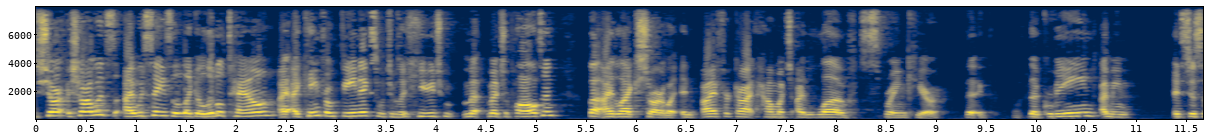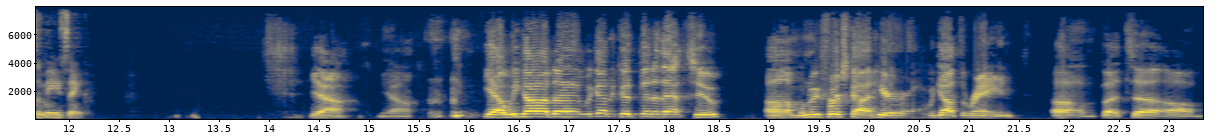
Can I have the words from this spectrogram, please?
Char- Charlotte's, I would say, is like a little town. I, I came from Phoenix, which was a huge me- metropolitan, but I like Charlotte, and I forgot how much I love spring here. The the green, I mean, it's just amazing. Yeah, yeah, yeah. We got uh, we got a good bit of that too. Um, when we first got here, uh, we got the rain, um, but uh, um,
